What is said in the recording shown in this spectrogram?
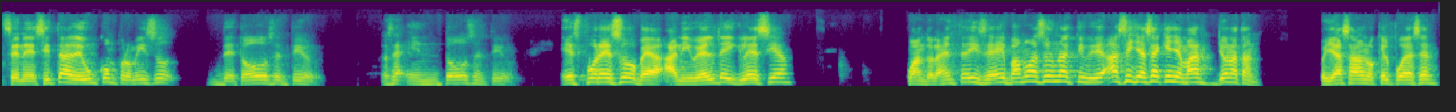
Se necesita de un compromiso de todo sentido, o sea, en todo sentido. Es por eso, vea, a nivel de iglesia, cuando la gente dice, hey, vamos a hacer una actividad, ah, sí, ya sé a quién llamar, Jonathan, pues ya saben lo que él puede hacer.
